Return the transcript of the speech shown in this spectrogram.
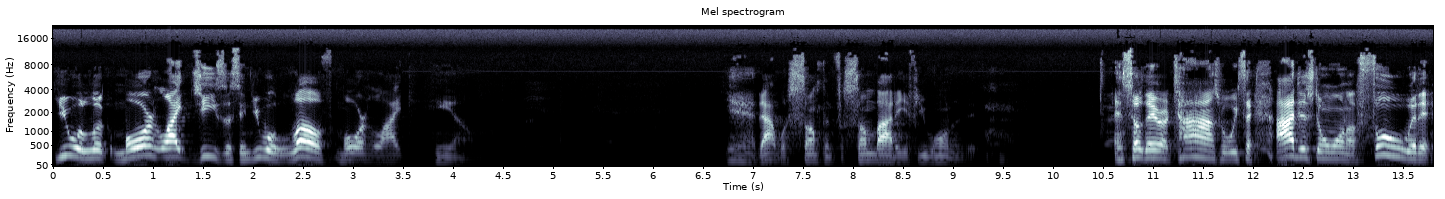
you will look more like Jesus and you will love more like Him. Yeah, that was something for somebody if you wanted it. And so there are times where we say, I just don't want to fool with it.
